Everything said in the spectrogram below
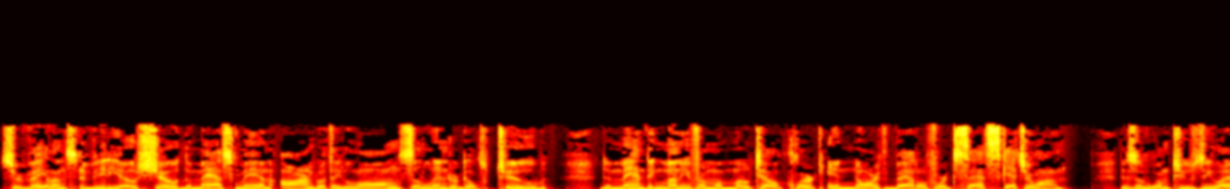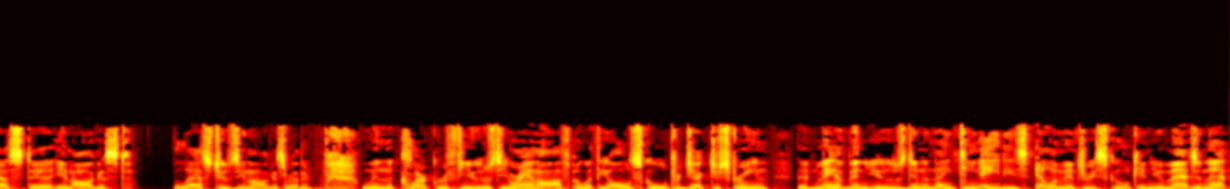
Surveillance video showed the masked man armed with a long cylindrical tube demanding money from a motel clerk in North Battleford, Saskatchewan. This is one Tuesday last uh, in August. The last Tuesday in August, rather. When the clerk refused, he ran off with the old school projector screen that may have been used in a 1980s elementary school. Can you imagine that?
